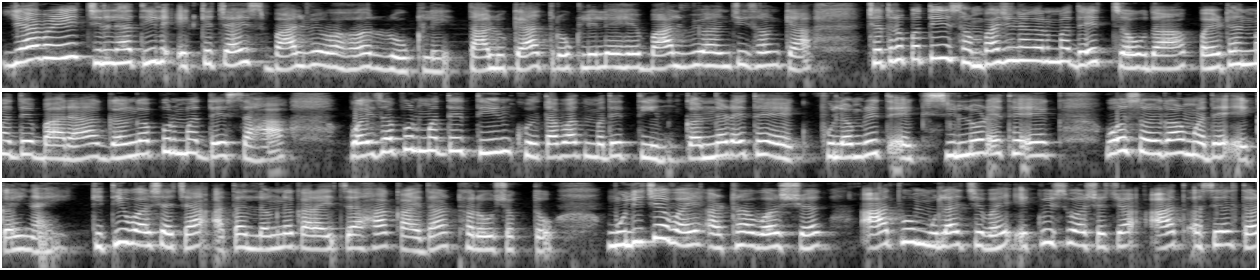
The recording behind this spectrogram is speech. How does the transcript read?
यावेळी जिल्ह्यातील एक्केचाळीस बालविवाह रोखले. तालुक्यात रोखलेले हे बालविवाहांची संख्या छत्रपती संभाजीनगरमध्ये चौदा पैठणमध्ये बारा गंगापूरमध्ये सहा वैजापूरमध्ये तीन खुलताबादमध्ये तीन कन्नड येथे एक फुलंब्रीत एक सिल्लोड येथे एक व सोयगावमध्ये एकही नाही. किती वर्षाच्या आता लग्न करायचा हा कायदा ठरवू शकतो? मुलीचे वय अठरा वर्ष आत व मुलाचे वय एकवीस वर्षाच्या आत असेल तर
